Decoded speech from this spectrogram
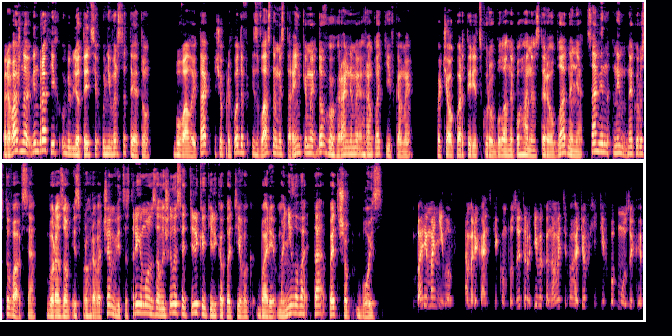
Переважно він брав їх у бібліотеці університету. Бувало й так, що приходив із власними старенькими довгогральними грамплатівками. Хоча у квартирі Цкуру було непогане стереообладнання, сам він ним не користувався, бо разом із програвачем від сестри йому залишилося тільки кілька платівок Баррі Манілова та Pet Shop Boys. Баррі Манілов американський композитор і виконавець багатьох хітів поп-музики,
